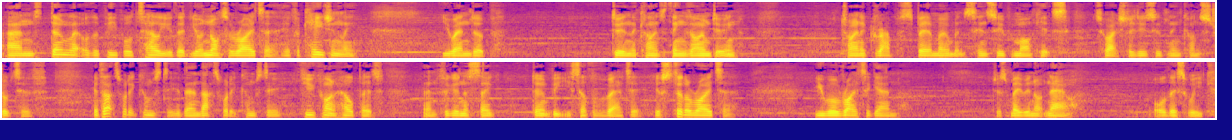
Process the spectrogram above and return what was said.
And don't let other people tell you that you're not a writer if occasionally you end up doing the kinds of things I'm doing, trying to grab spare moments in supermarkets to actually do something constructive. If that's what it comes to, then that's what it comes to. If you can't help it, then for goodness sake, don't beat yourself up about it. You're still a writer. You will write again. Just maybe not now, or this week,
